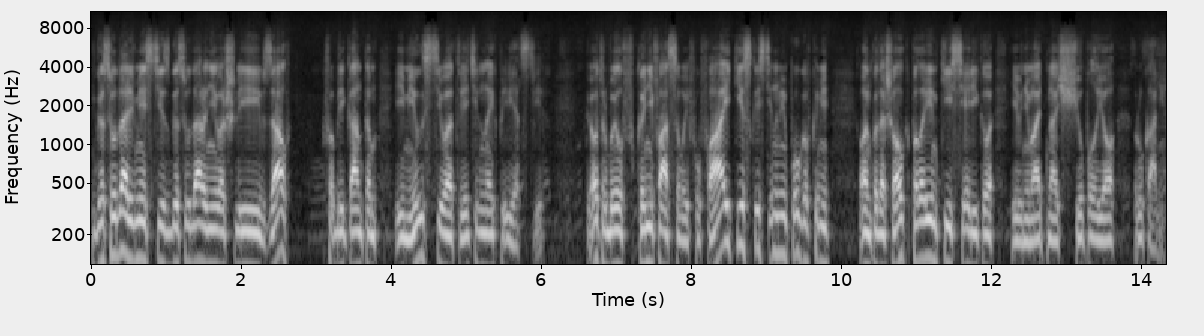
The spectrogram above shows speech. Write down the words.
Государь вместе с государыней вошли в зал к фабрикантам и милостиво ответили на их приветствие. Петр был в канифасовой фуфайке с костяными пуговками. Он подошел к половинке Серикова и внимательно ощупал ее руками.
